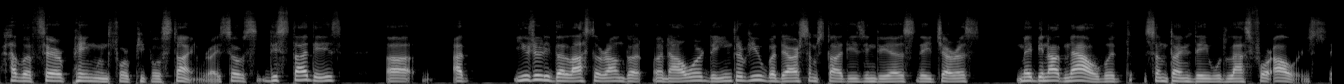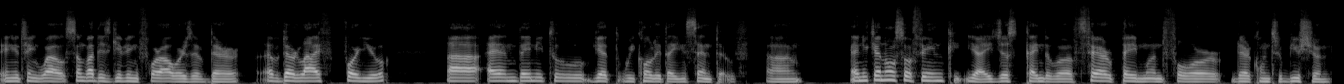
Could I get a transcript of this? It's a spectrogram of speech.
have a fair payment for people's time, right? So these studies, uh, at usually they last around an hour, the interview, but there are some studies in the US, the HRS, maybe not now, but sometimes they would last four hours. And you think, well, somebody's giving four hours of their of their life for you, uh, and they need to get, we call it an incentive. Um, and you can also think, yeah, it's just kind of a fair payment for their contribution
